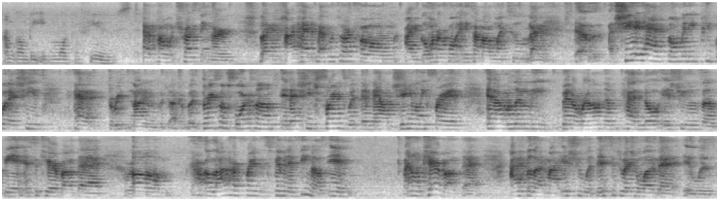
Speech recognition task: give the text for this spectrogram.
I'm gonna be even more confused. I had a problem with trusting her. Like I had the password to her phone. I go on her phone anytime I want to. Like uh, she had so many people that she's had three, not even put you out there, but threesomes, foursomes, and that she's friends with them now, genuinely friends. And I've literally been around them, had no issues of being insecure about that. Um, a lot of her friends is feminine females, and I don't care about that. I feel like my issue with this situation was that it was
